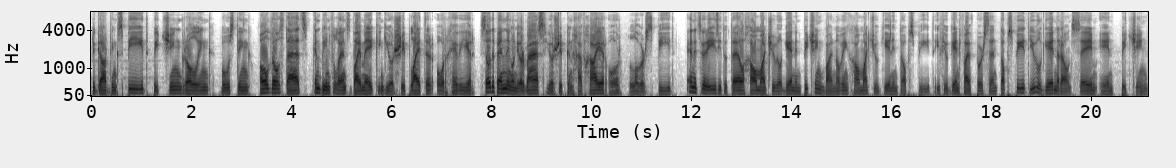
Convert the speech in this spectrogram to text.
regarding speed, pitching, rolling, boosting, all those stats can be influenced by making your ship lighter or heavier. So depending on your mass, your ship can have higher or lower speed and it's very easy to tell how much you will gain in pitching by knowing how much you gain in top speed. If you gain 5% top speed, you will gain around same in pitching.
